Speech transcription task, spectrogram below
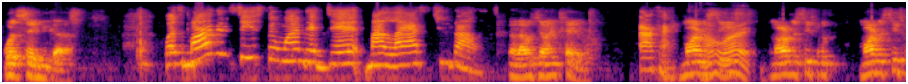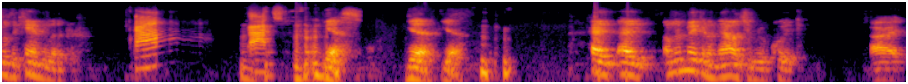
What say you guys? Was Marvin Sease the one that did my last two dollars? No, that was Johnnie Taylor. Okay. Marvin All Sease. right. Marvin Sease was Marvin Sease was the Candy Licker. Ah, gotcha. Yes. Yeah, yeah. hey, hey, I'm gonna make an analogy real quick. All right.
